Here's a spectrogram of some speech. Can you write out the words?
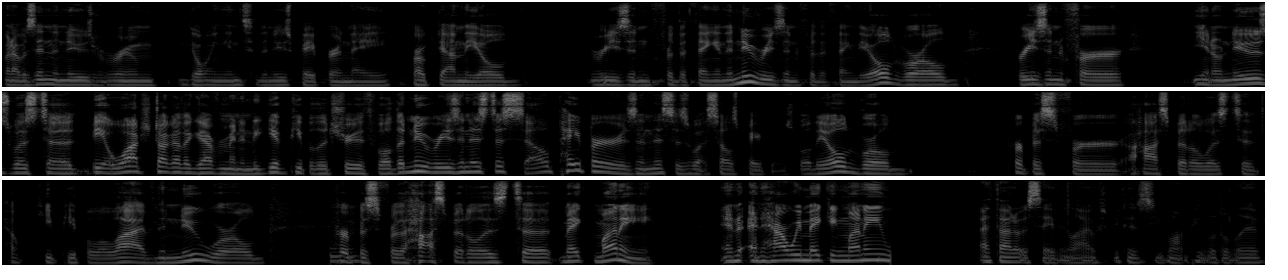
when I was in the newsroom, going into the newspaper, and they broke down the old reason for the thing and the new reason for the thing. The old world reason for you know, news was to be a watchdog of the government and to give people the truth. Well, the new reason is to sell papers, and this is what sells papers. Well, the old world purpose for a hospital was to help keep people alive. The new world Mm-hmm. purpose for the hospital is to make money. And and how are we making money? I thought it was saving lives because you want people to live,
